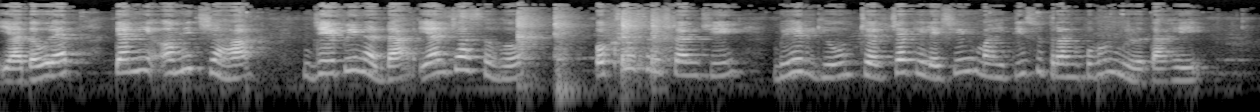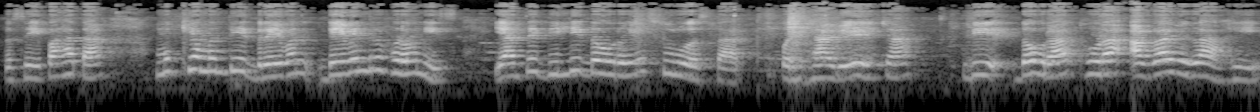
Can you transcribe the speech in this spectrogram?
या दौऱ्यात त्यांनी अमित शहा जे पी नड्डा यांच्यासह पक्षश्रेष्ठांची भेट घेऊन चर्चा केल्याची माहिती सूत्रांकडून मिळत आहे. तसे पाहता मुख्यमंत्री देवन देवेंद्र फडणवीस यांचे दिल्ली दौरे सुरू असतात. पण ह्या वेळेच्या दौरा थोडा आगळावेगळा आहे.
